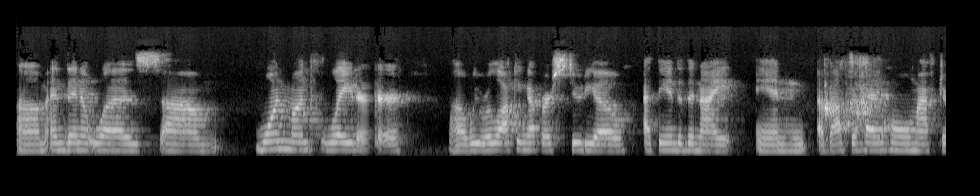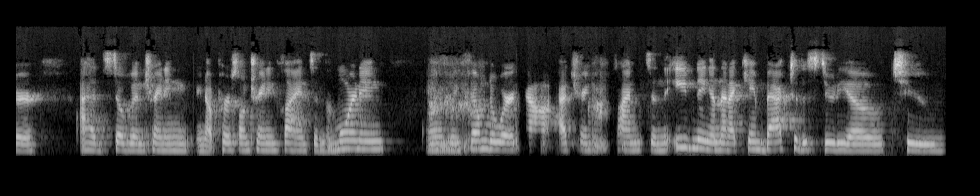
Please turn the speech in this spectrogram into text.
Um, and then it was um, one month later, uh, we were locking up our studio at the end of the night and about to head home after I had still been training, you know, personal training clients in the morning. And we filmed a workout. I trained clients in the evening, and then I came back to the studio to.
